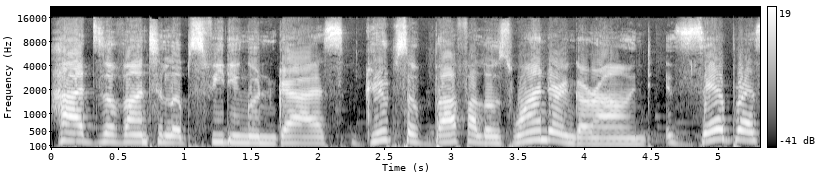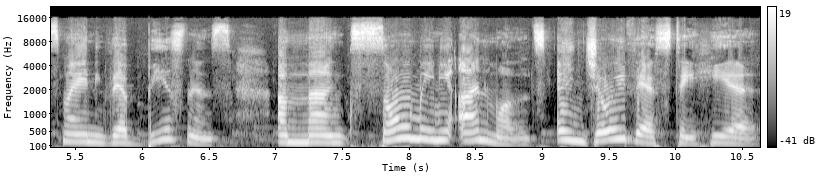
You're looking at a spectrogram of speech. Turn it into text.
Herds of antelopes feeding on grass, groups of buffaloes wandering around, zebras minding their business. Among so many animals, enjoy their stay here.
